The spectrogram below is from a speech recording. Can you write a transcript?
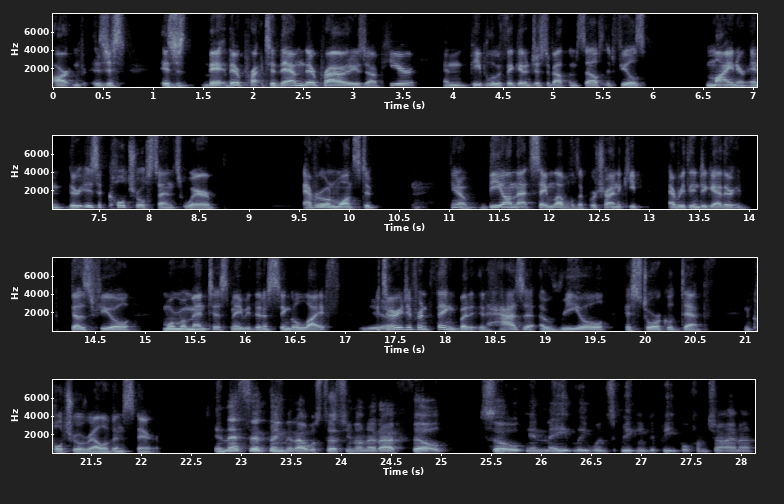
art is just, it's just, they, they're, to them, their priorities are up here. And people who are thinking just about themselves, it feels minor. And there is a cultural sense where everyone wants to you know, be on that same level. Like we're trying to keep everything together. It does feel more momentous maybe than a single life. Yeah. It's a very different thing, but it has a, a real historical depth and cultural relevance there. And that's that thing that I was touching on that I felt so innately when speaking to people from China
